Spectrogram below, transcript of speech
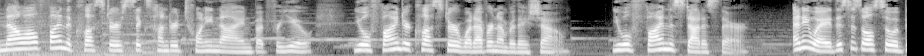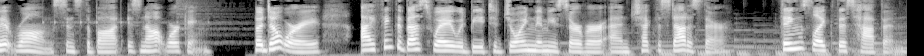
Now I'll find the cluster 629, but for you, you'll find your cluster whatever number they show. You will find the status there. Anyway, this is also a bit wrong since the bot is not working. But don't worry, I think the best way would be to join Mimu server and check the status there. Things like this happen.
